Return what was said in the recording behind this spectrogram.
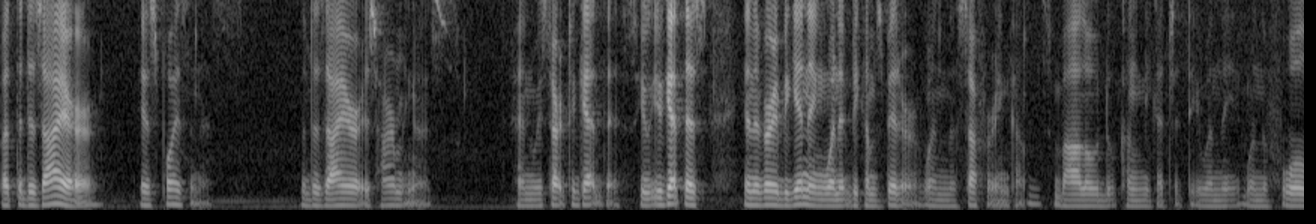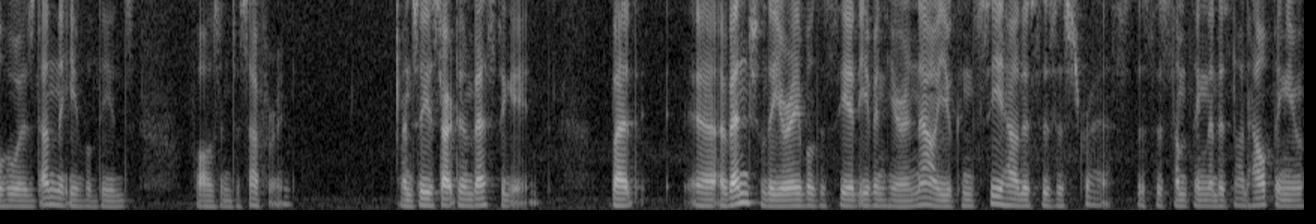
but the desire is poisonous the desire is harming us. And we start to get this. You, you get this in the very beginning when it becomes bitter, when the suffering comes. Balo dukkang nikachati, when the, when the fool who has done the evil deeds falls into suffering. And so you start to investigate. But uh, eventually you're able to see it even here and now. You can see how this is a stress. This is something that is not helping you.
